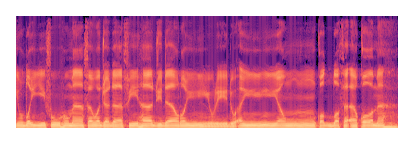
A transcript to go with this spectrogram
يضيفوهما فوجدا فيها جدارا يريد أن ينقض فأقامه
